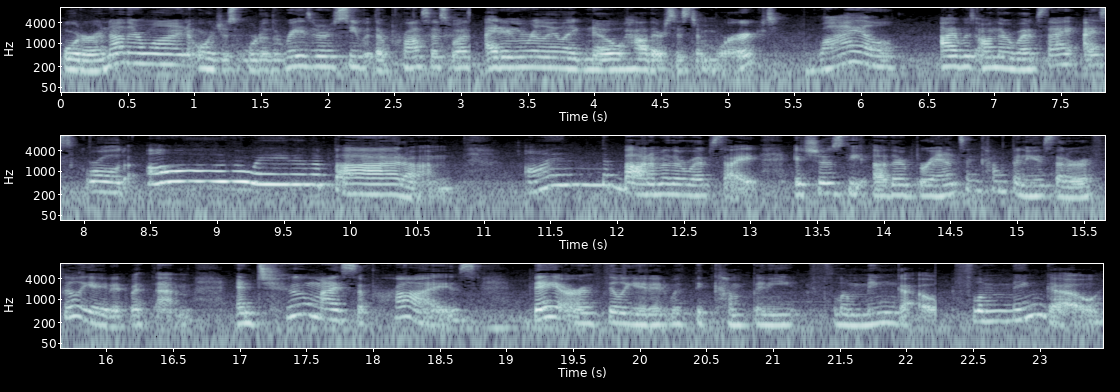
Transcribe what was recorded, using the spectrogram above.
order another one or just order the razors, see what the process was. I didn't really like know how their system worked. While I was on their website, I scrolled all the way to the bottom. On the bottom of their website, it shows the other brands and companies that are affiliated with them. And to my surprise, they are affiliated with the company Flamingo. Flamingo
